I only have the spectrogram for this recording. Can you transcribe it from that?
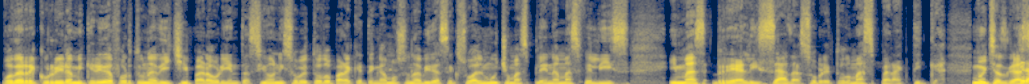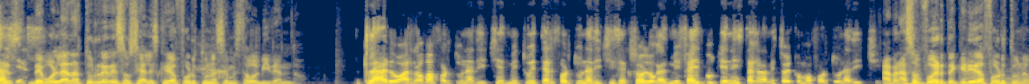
poder recurrir a mi querida Fortuna Dichi para orientación y sobre todo para que tengamos una vida sexual mucho más plena, más feliz y más realizada, sobre todo, más práctica. Muchas gracias. De volada a tus redes sociales, querida Fortuna, se me estaba olvidando. Claro, arroba Fortuna Dichi es mi Twitter, Fortuna Dichi Sexóloga es mi Facebook y en Instagram estoy como Fortuna Dichi. Abrazo fuerte, querida Fortuna.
